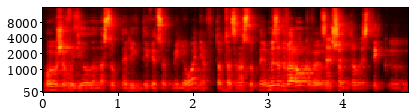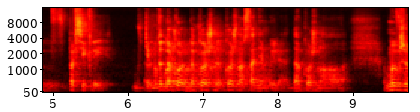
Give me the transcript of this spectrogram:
Ми вже виділили наступний рік 900 мільйонів. Тобто за наступний ми за два роки це щоб довести по всій країні. Типу, до, до, до кожного кожного остання миля, до кожного. Ми вже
